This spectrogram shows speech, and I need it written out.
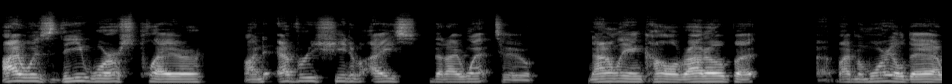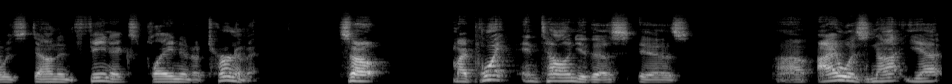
I was the worst player on every sheet of ice that I went to, not only in Colorado, but uh, by Memorial Day, I was down in Phoenix playing in a tournament. So, my point in telling you this is uh, I was not yet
